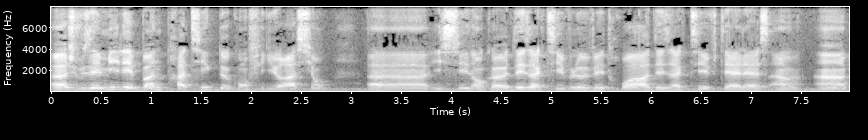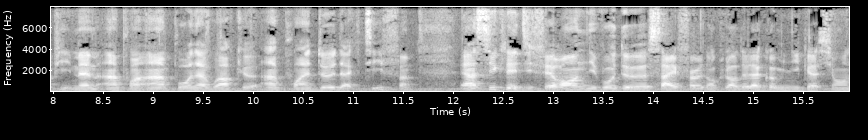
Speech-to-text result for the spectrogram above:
Je vous ai mis les bonnes pratiques de configuration. ici, donc désactive le V3, désactive TLS 1.1, puis même 1.1 pour n'avoir que 1.2 d'actifs, et ainsi que les différents niveaux de cipher, donc lors de la communication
